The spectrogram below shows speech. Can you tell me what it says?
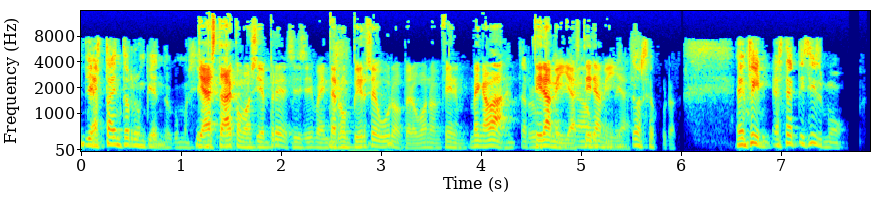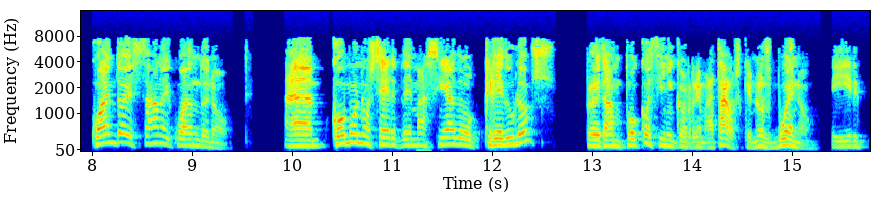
Ya está interrumpiendo, como siempre. Ya está, como siempre. Sí, sí, va a interrumpir seguro, pero bueno, en fin. Venga, va, tira millas, tira millas. Seguro. En fin, escepticismo. ¿Cuándo es sano y cuándo no? ¿Cómo no ser demasiado crédulos, pero tampoco cínicos rematados, que no es bueno ir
